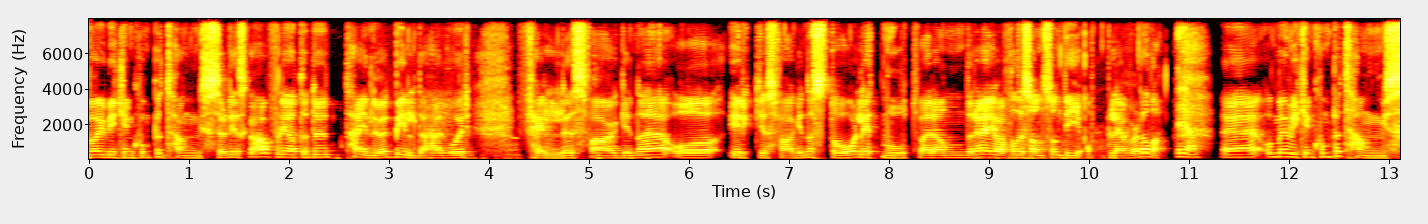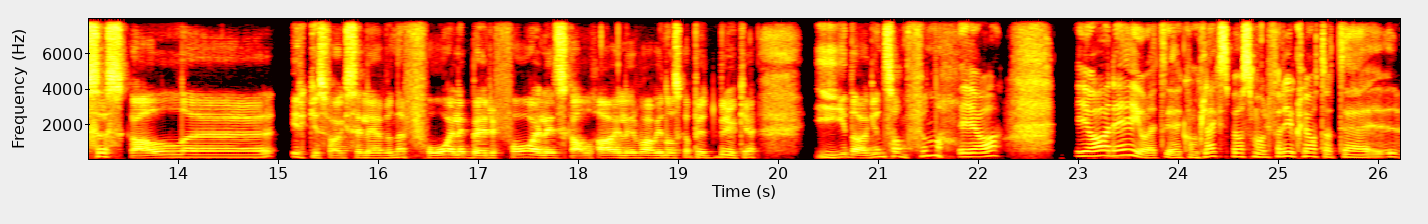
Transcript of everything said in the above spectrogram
hvilken kompetanser de skal ha. fordi at du tegner jo et bilde her hvor fellesfagene og yrkesfagene står litt mot hverandre. I hvert fall sånn som de opplever det. da. Ja. Eh, men hvilken kompetanse skal eh, yrkesfagselevene få, eller bør få, eller skal ha, eller hva vi nå skal bruke, i dagens samfunn? Da? Ja, ja, det er jo et komplekst spørsmål. For det er jo klart at eh,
